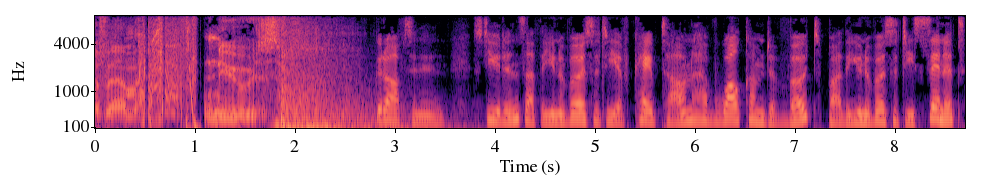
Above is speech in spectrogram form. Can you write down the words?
FM News. Good afternoon. Students at the University of Cape Town have welcomed a vote by the University Senate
